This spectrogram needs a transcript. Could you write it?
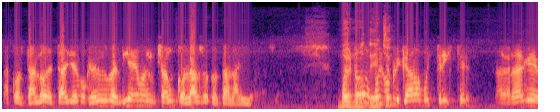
a contar los detalles, porque se suspendía, hemos echado un colapso total ahí. bueno, todo muy complicado, muy triste. La verdad que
